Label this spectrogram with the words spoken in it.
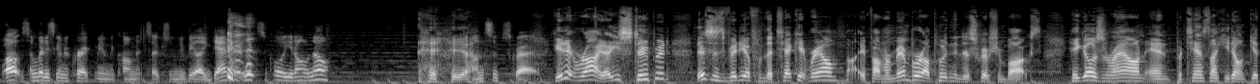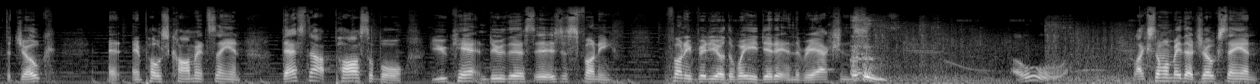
Well, somebody's gonna correct me in the comment section. You'd be like, damn it, Mexicool, you don't know. yeah. Unsubscribe. Get it right. Are you stupid? This is video from the Tekkit Realm. If I remember, I'll put it in the description box. He goes around and pretends like he don't get the joke and, and posts comments saying, that's not possible. You can't do this. It's just funny. Funny video, the way he did it and the reactions. Oh. like someone made that joke saying,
